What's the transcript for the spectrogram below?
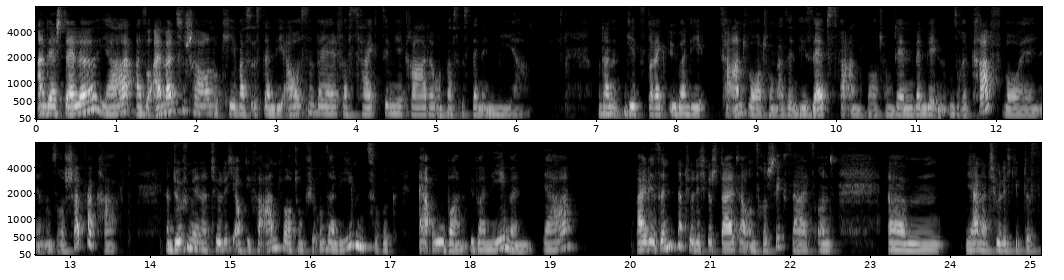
an der Stelle, ja, also einmal zu schauen, okay, was ist denn die Außenwelt, was zeigt sie mir gerade und was ist denn in mir? Und dann geht es direkt über in die Verantwortung, also in die Selbstverantwortung. Denn wenn wir in unsere Kraft wollen, in unsere Schöpferkraft, dann dürfen wir natürlich auch die Verantwortung für unser Leben zurückerobern, übernehmen, ja, weil wir sind natürlich Gestalter unseres Schicksals und ähm, ja, natürlich gibt es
